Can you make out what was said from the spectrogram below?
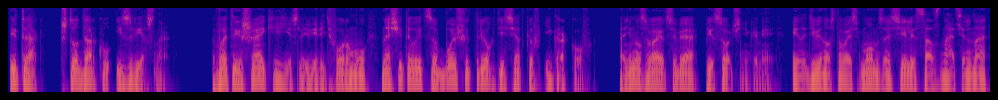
Итак, что Дарку известно? В этой шайке, если верить форуму, насчитывается больше трех десятков игроков. Они называют себя песочниками и на 98-м засели сознательно,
